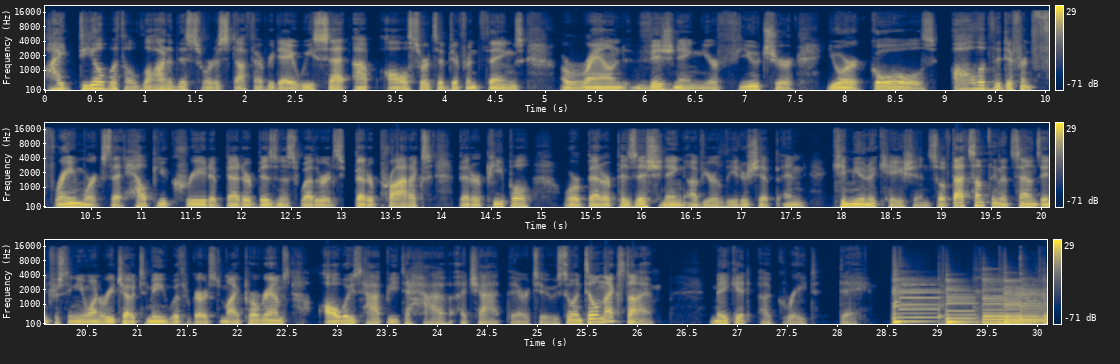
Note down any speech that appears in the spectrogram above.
I deal with a lot of this sort of stuff every day. We set up all sorts of different things around visioning your future, your goals, all of the different frameworks that help you create a better business, whether it's better products, better people, or better positioning of your leadership and communication. So if that's something that sounds interesting, you want to reach out to me with regards to my programs, always happy to have a chat there too. So until next time, make it a great day.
